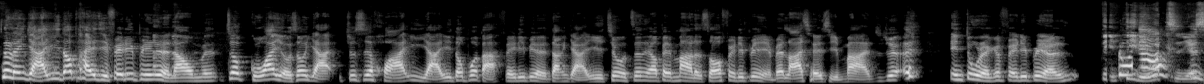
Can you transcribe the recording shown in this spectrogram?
就连亚裔都排挤菲律宾人啊！我们就国外有时候亚就是华裔亚裔都不会把菲律宾人当亚裔，就真的要被骂的时候，菲律宾人也被拉起来一起骂，就觉得哎，印度人跟菲律宾人地地理位置也是，印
